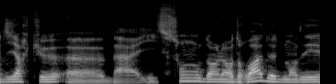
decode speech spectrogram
dire que bah, ils sont dans leur droit de demander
